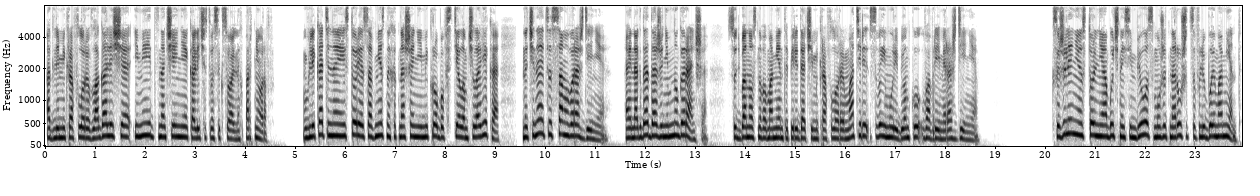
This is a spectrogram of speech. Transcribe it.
а для микрофлоры влагалища имеет значение количество сексуальных партнеров. Увлекательная история совместных отношений микробов с телом человека начинается с самого рождения, а иногда даже немного раньше — судьбоносного момента передачи микрофлоры матери своему ребенку во время рождения. К сожалению, столь необычный симбиоз может нарушиться в любой момент,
